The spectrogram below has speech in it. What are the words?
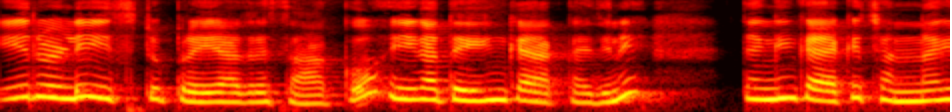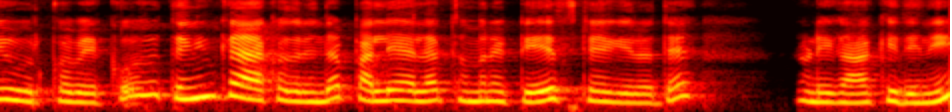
ಈರುಳ್ಳಿ ಇಷ್ಟು ಫ್ರೈ ಆದರೆ ಸಾಕು. ಈಗ ತೆಂಗಿನಕಾಯಿ ಹಾಕ್ತಾಯಿದ್ದೀನಿ ತೆಂಗಿನಕಾಯಿ ಹಾಕಿ ಚೆನ್ನಾಗಿ ಹುರ್ಕೋಬೇಕು. ತೆಂಗಿನಕಾಯಿ ಹಾಕೋದ್ರಿಂದ ಪಲ್ಯ ಎಲ್ಲ ತುಂಬಾ ಟೇಸ್ಟಿಯಾಗಿರುತ್ತೆ. ನೋಡಿ, ಈಗ ಹಾಕಿದ್ದೀನಿ.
